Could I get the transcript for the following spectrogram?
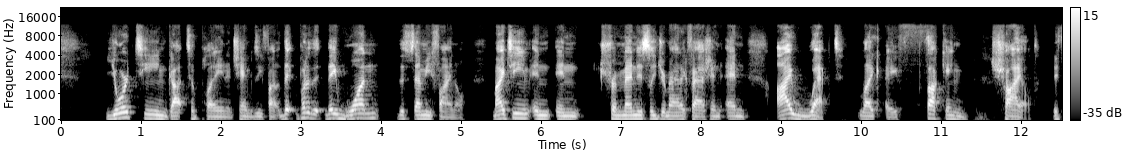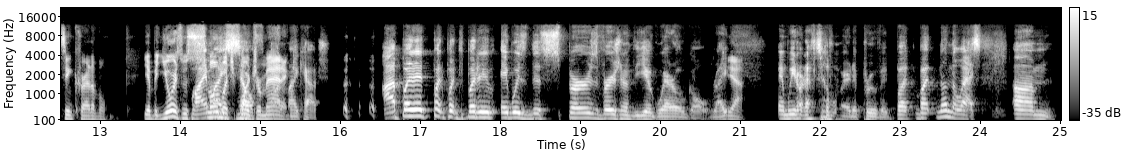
your team got to play in a Champions League final. They, but they won the semifinal. My team in in tremendously dramatic fashion, and I wept like a fucking child It's incredible. Yeah, but yours was by so much more dramatic. my couch. uh, but it, but but but it, it was the Spurs version of the Aguero goal, right? Yeah. and we don't have silverware to prove it. But but nonetheless, um,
